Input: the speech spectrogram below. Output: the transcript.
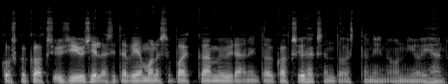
Koska 299 sitä vielä monessa paikkaa myydään, niin tuo 219 niin on jo ihan,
